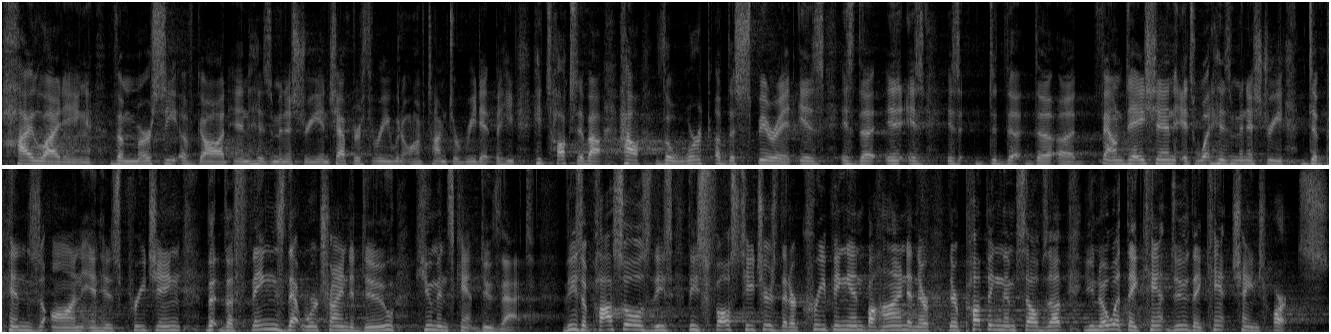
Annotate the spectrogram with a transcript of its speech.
highlighting the mercy of God in his ministry. In chapter three, we don't have time to read it, but he, he talks about how the work of the Spirit is, is, the, is, is the, the uh, foundation, it's what his ministry depends on in his preaching. The, the things that we're trying to do, humans can't do that. These apostles, these, these false teachers that are creeping in behind and they're, they're puffing themselves up, you know what they can't do? They can't change hearts.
